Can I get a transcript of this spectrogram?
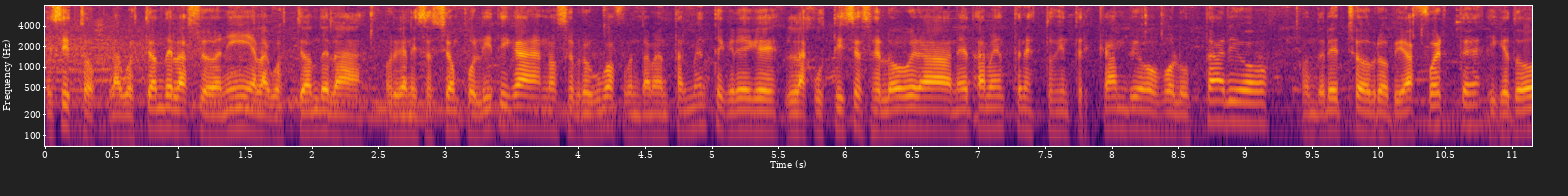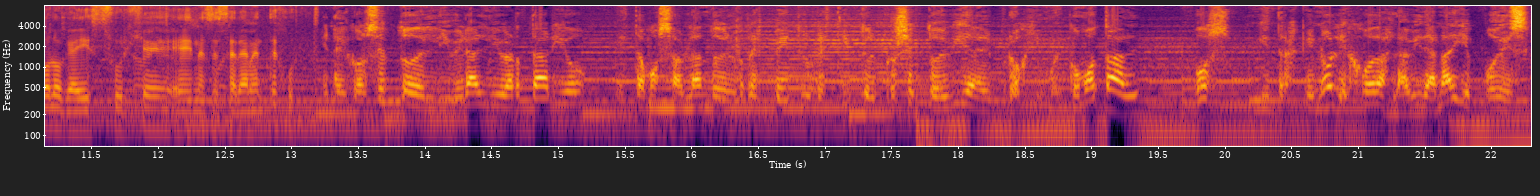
insisto, la cuestión de la ciudadanía, la cuestión de la organización política no se preocupa fundamentalmente, cree que la justicia se logra netamente en estos intercambios voluntarios, con derechos de propiedad fuertes y que todo lo que ahí surge es necesariamente justo. En el concepto del liberal libertario estamos hablando del respeto y respeto del proyecto de vida del prójimo y como tal Vos, mientras que no le jodas la vida a nadie, puedes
